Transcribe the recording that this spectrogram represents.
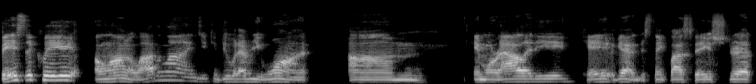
basically, along a lot of lines, you can do whatever you want. Um, immorality, okay, again, just think Las Vegas Strip.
